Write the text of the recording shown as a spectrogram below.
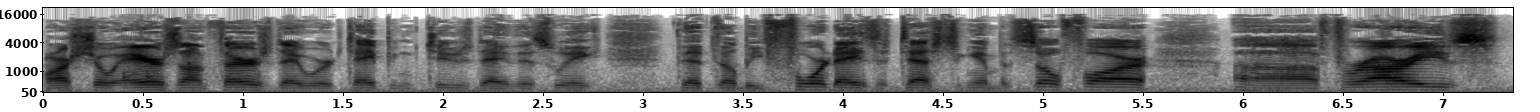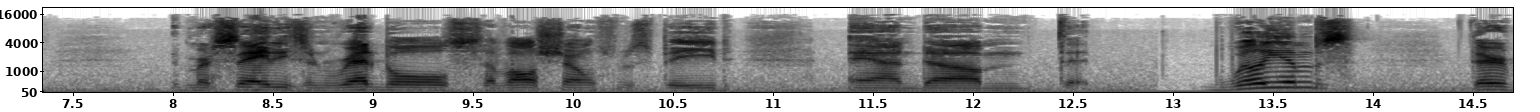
our show airs on Thursday, we're taping Tuesday this week. That there'll be four days of testing in, but so far, uh, Ferraris, Mercedes, and Red Bulls have all shown some speed, and um, th- Williams, they're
